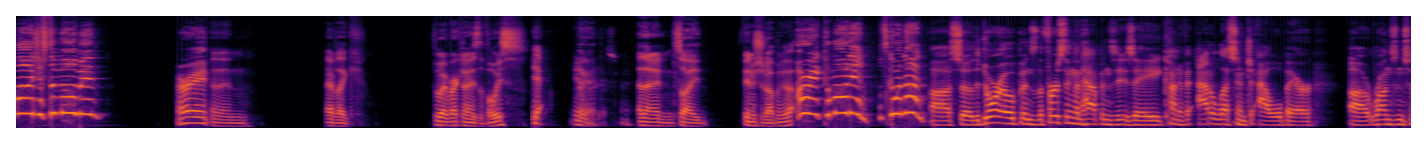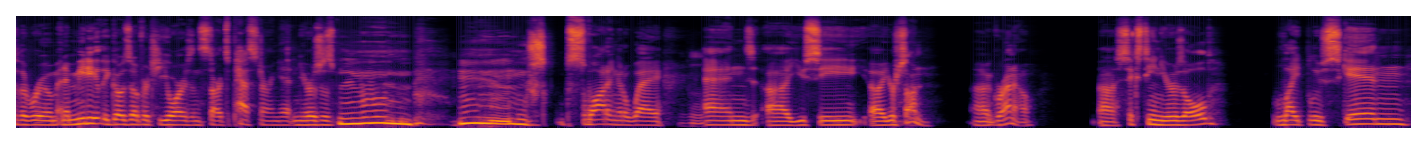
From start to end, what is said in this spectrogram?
"Oh, just a moment!" All right. And then I have like, do I recognize the voice? Yeah. Yeah. Okay. And then so I finish it up and go, "All right, come on in. What's going on?" Uh, so the door opens. The first thing that happens is a kind of adolescent owl bear uh, runs into the room and immediately goes over to yours and starts pestering it. And yours is mm, mm, swatting it away. And uh, you see uh, your son, uh, Greno, uh, 16 years old, light blue skin,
